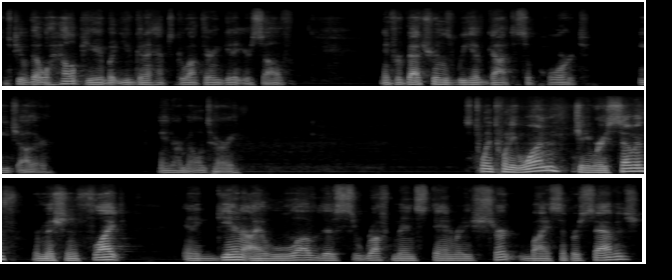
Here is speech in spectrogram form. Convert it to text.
There's people that will help you, but you're going to have to go out there and get it yourself. And for veterans, we have got to support each other in our military. It's 2021, January 7th, we're mission flight. And again, I love this Rough Men Stand Ready shirt by Semper Savage.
